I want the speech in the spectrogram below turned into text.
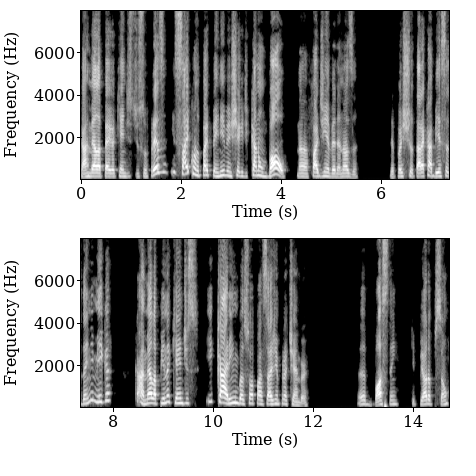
Carmela pega Candice de surpresa e sai quando Piper Niven chega de Cannonball na fadinha venenosa. Depois de chutar a cabeça da inimiga, Carmela pina Candice e carimba sua passagem para Chamber. Ah, bosta, hein? Que pior opção.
